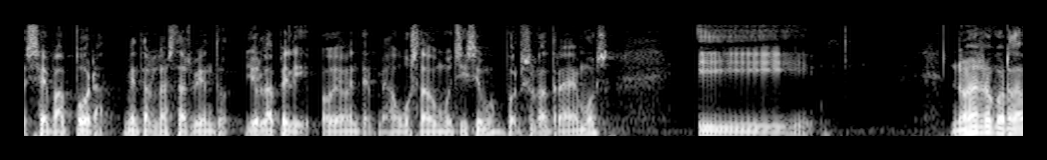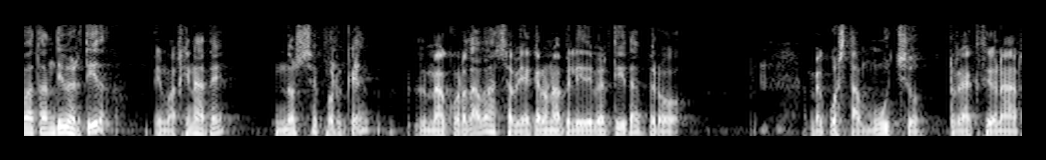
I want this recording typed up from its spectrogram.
se, evapora mientras la estás viendo. Yo la peli, obviamente, me ha gustado muchísimo, por eso la traemos. Y no la recordaba tan divertida, imagínate. No sé por qué. Me acordaba, sabía que era una peli divertida, pero me cuesta mucho reaccionar,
